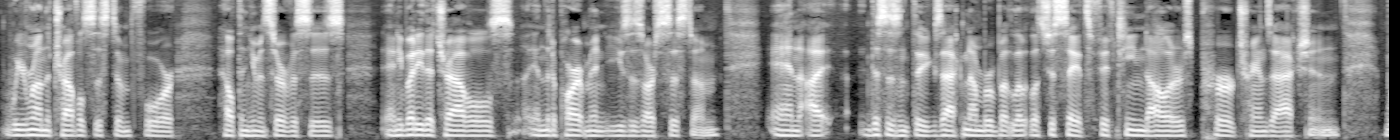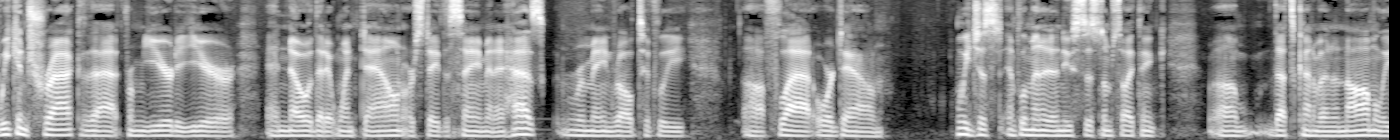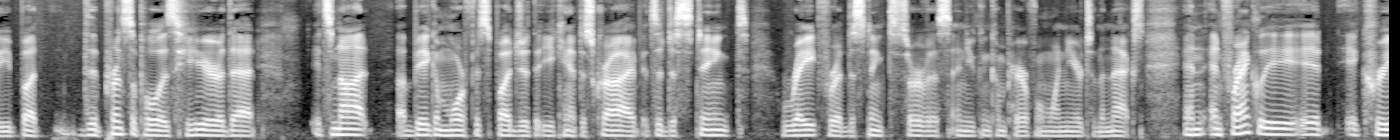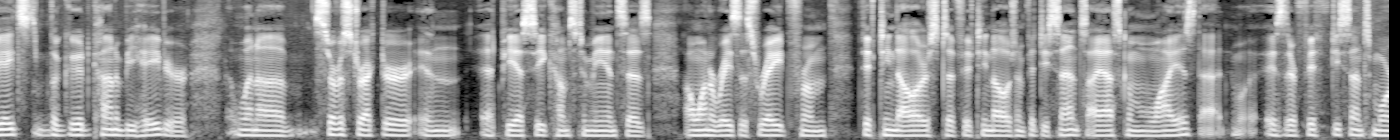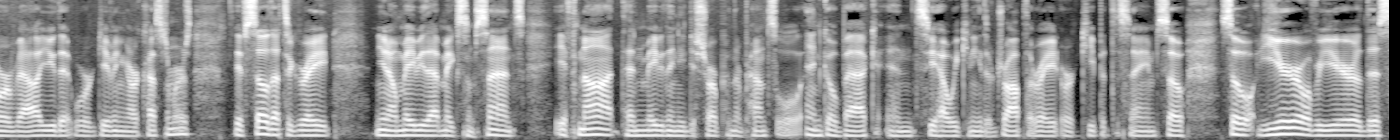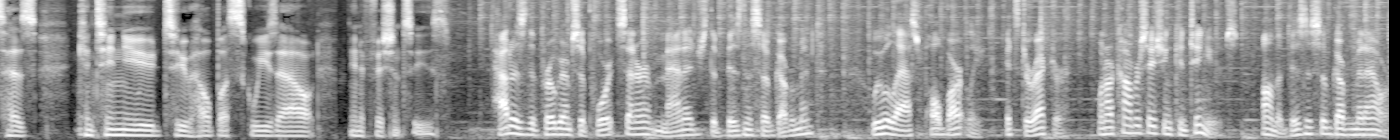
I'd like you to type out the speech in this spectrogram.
We run the travel system for Health and Human Services. Anybody that travels in the department uses our system, and I this isn't the exact number, but let's just say it's fifteen dollars per transaction. We can track that from year to year and know that it went down or stayed the same, and it has remained relatively uh, flat or down we just implemented a new system, so I think um, that's kind of an anomaly. But the principle is here that it's not a big amorphous budget that you can't describe. It's a distinct rate for a distinct service, and you can compare from one year to the next. And and frankly, it it creates the good kind of behavior. When a service director in at PSC comes to me and says, "I want to raise this rate from fifteen dollars to fifteen dollars and fifty cents," I ask them, "Why is that? Is there fifty cents more value that we're giving our customers? If so, that's a great." You know, maybe that makes some sense. If not, then maybe they need to sharpen their pencil and go back and see how we can either drop the rate or keep it the same. So, so year over year, this has continued to help us squeeze out inefficiencies. How does the Program Support Center manage the business of government? We will ask Paul Bartley, its director, when our conversation continues on the Business of Government Hour.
